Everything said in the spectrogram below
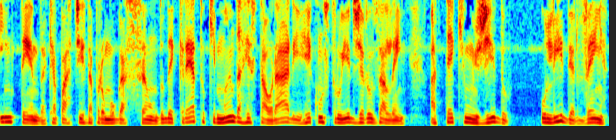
e entenda que a partir da promulgação do decreto que manda restaurar e reconstruir Jerusalém, até que o ungido, o líder, venha,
